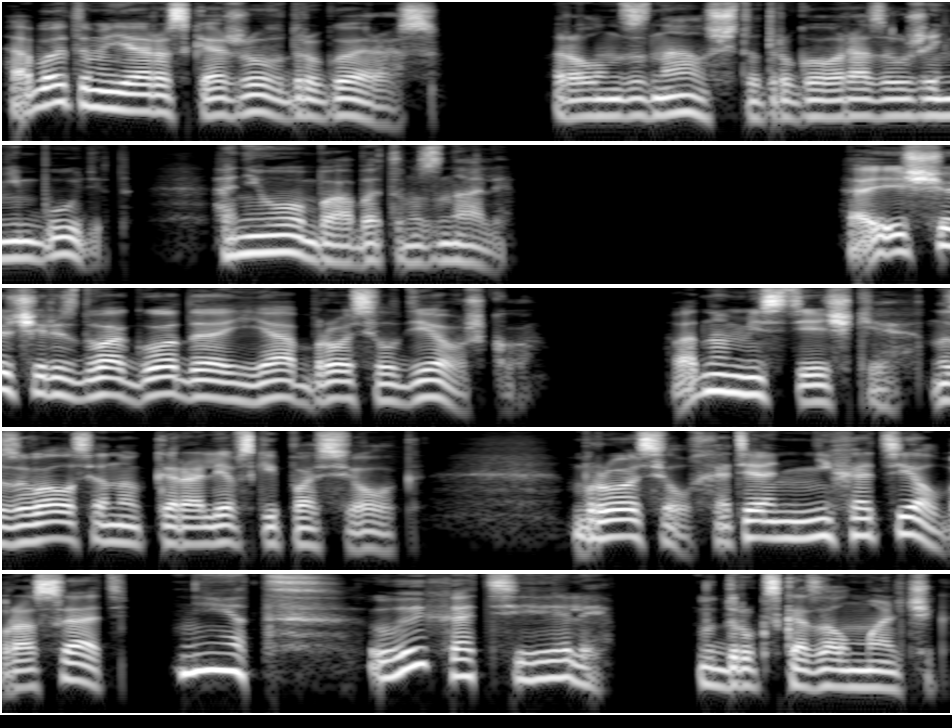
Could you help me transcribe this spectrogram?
Об этом я расскажу в другой раз. Роланд знал, что другого раза уже не будет. Они оба об этом знали. А еще через два года я бросил девушку. В одном местечке, называлось оно Королевский поселок. Бросил, хотя не хотел бросать. «Нет, вы хотели», — вдруг сказал мальчик.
